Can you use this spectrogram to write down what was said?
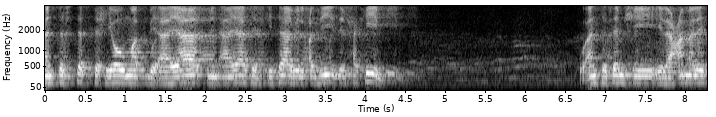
أن تستفتح يومك بآيات من آيات الكتاب العزيز الحكيم وأنت تمشي إلى عملك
